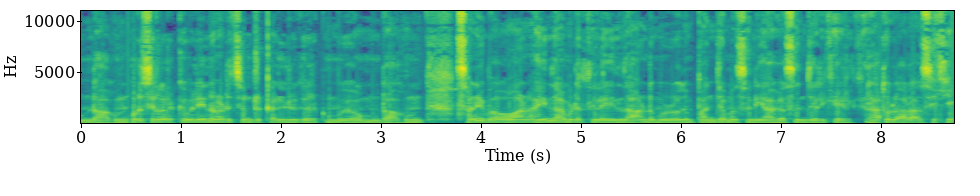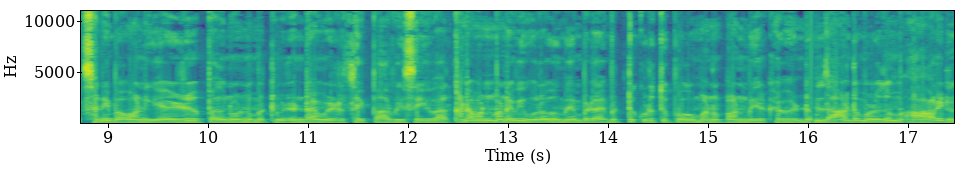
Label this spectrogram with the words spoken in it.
உண்டாகும். ஒரு சிலருக்கு வெளிநாடு சென்று கல்வி கற்கும் யோகம் உண்டாகும். சனி பகவான் ஐந்தாம் இடத்திலே இந்த ஆண்டு முழுவதும் பஞ்சம சனியாக சஞ்சரிக்க இருக்கிறார். துளாராசிக்கு சனி பகவான் ஏழு பதினொன்று மற்றும் இரண்டாம் இடத்தை பார்வை செய்வார். கணவன் மனைவி உறவு மேம்பட விட்டு கொடுத்து போகும் மனப்பான்மை இருக்க வேண்டும். இந்த ஆண்டு முழுவதும் ஆறில்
